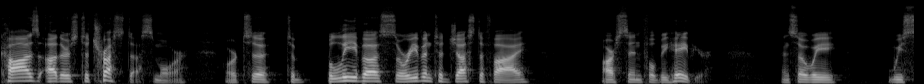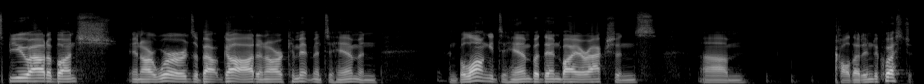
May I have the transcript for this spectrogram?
cause others to trust us more or to, to believe us or even to justify our sinful behavior. And so we, we spew out a bunch in our words about God and our commitment to Him and, and belonging to Him, but then by our actions, um, call that into question.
